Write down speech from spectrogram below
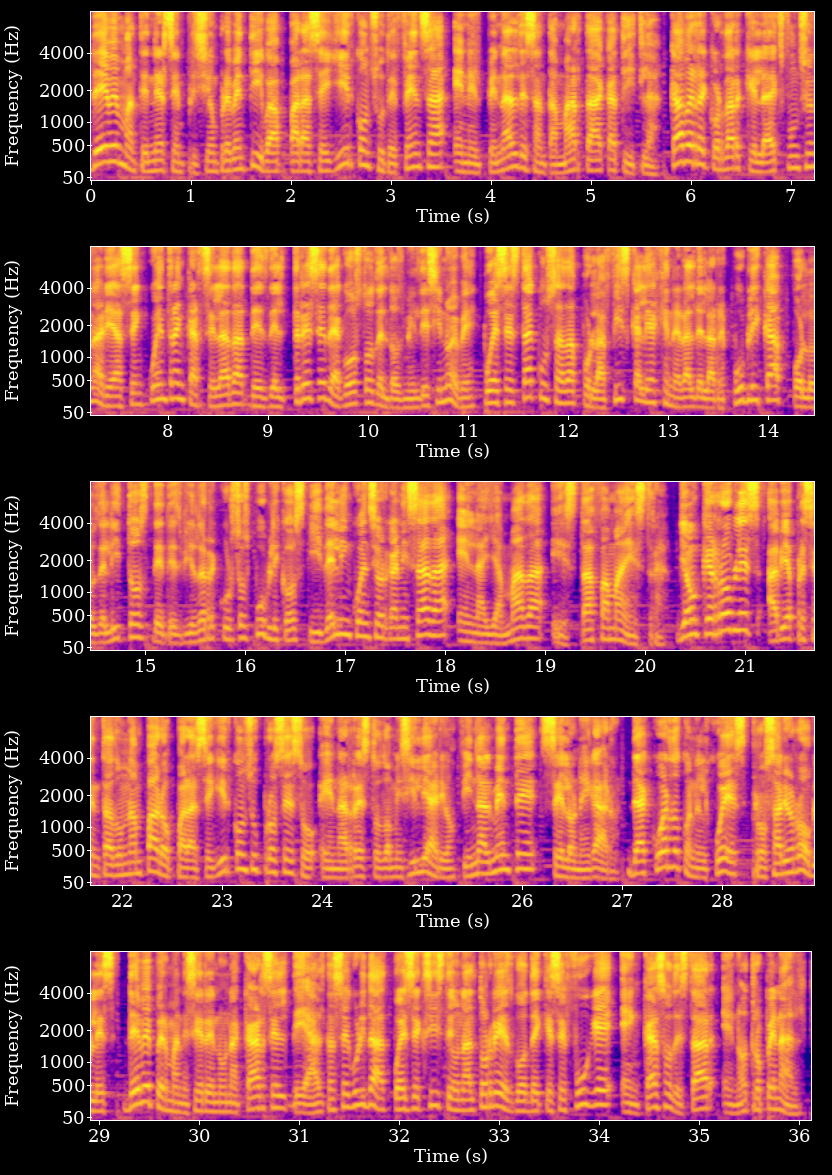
debe mantenerse en prisión preventiva para seguir con su defensa en el penal de Santa Marta, Acatitla. Cabe recordar que la exfuncionaria se encuentra encarcelada desde el 13 de agosto del 2019, pues está acusada por la Fiscalía General de la República por los delitos de desvío de recursos públicos y delincuencia organizada en la llamada estafa maestra. Y aunque Robles había presentado un amparo para seguir con su proceso en arresto domiciliario, finalmente se lo negaron. De acuerdo con el juez, Rosario Robles debe permanecer en una cárcel de alta seguridad, pues existe un alto riesgo de que se fugue en caso de estar en otro penal.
